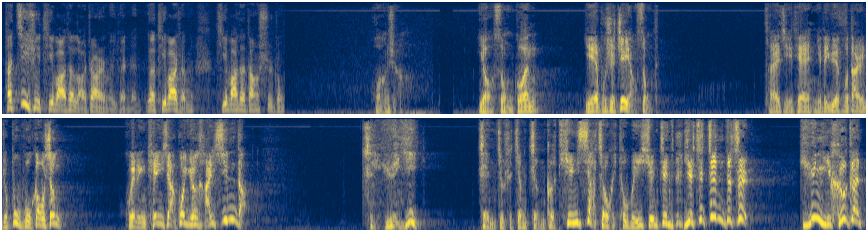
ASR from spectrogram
他继续提拔他老丈人韦玄真，要提拔什么呢？提拔他当侍中。皇上要送官，也不是这样送的。才几天，你的岳父大人就步步高升，会令天下官员寒心的。朕愿意，朕就是将整个天下交给他韦玄真，也是朕的事，与你何干？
